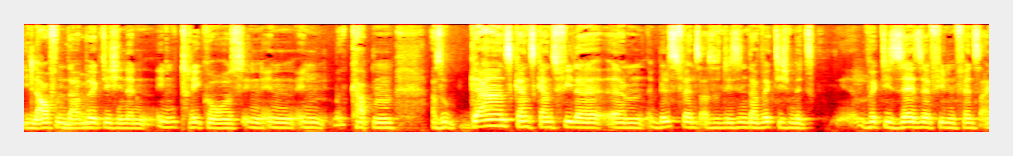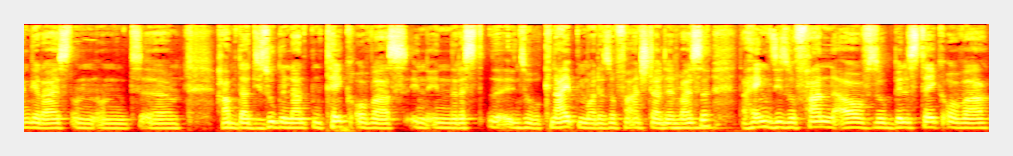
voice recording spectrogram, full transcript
die laufen mhm. da wirklich in den, in Trikots, in, in, in Kappen, also ganz, ganz, ganz viele ähm, Bills-Fans, also die sind da wirklich mit wirklich sehr, sehr vielen Fans angereist und, und äh, haben da die sogenannten Takeovers in, in, Rest, in so Kneipen oder so veranstaltet, mhm. weißt du? Da hängen sie so Fun auf, so Bills Takeover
